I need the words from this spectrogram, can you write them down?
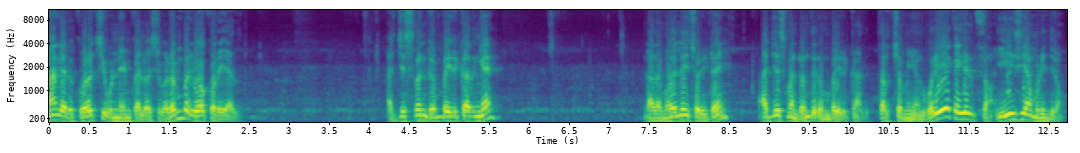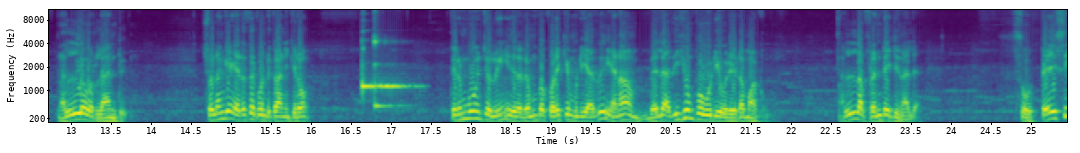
நாங்கள் அதை குறைச்சி ஒன்றே முக்கால் வச்சுருக்கோம். ரொம்ப ரூபா குறையாது. அட்ஜஸ்ட்மெண்ட் ரொம்ப இருக்காதுங்க. நான் அதை முதல்லே சொல்லிட்டேன். அட்ஜஸ்ட்மெண்ட் வந்து ரொம்ப இருக்காது. தற்சமயம் ஒரே கையெழுத்து தான். ஈஸியாக முடிஞ்சிடும். நல்ல ஒரு லேண்டு சொல்லுங்க இடத்த கொண்டு காணிக்கிறோம். திரும்பவும் சொல்லுங்க இதில் ரொம்ப குறைக்க முடியாது. ஏன்னா விலை அதிகம் போகக்கூடிய ஒரு இடமாகும். நல்ல ஃப்ரெண்டேஜினால் ஸோ பேசி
